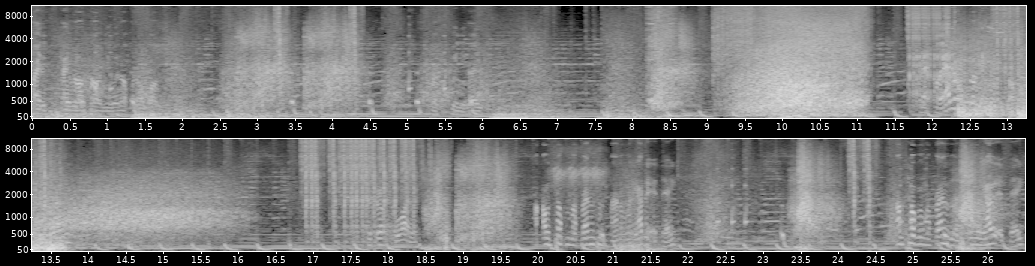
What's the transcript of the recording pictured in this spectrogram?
Played the game last time you went off and I won. That's winning, eh? My friends list, man. I've only had it a day. I'm of my friends list. I've only had it a day.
